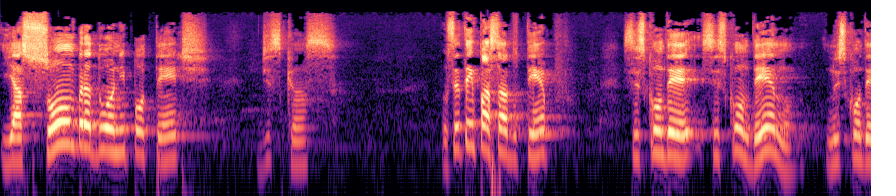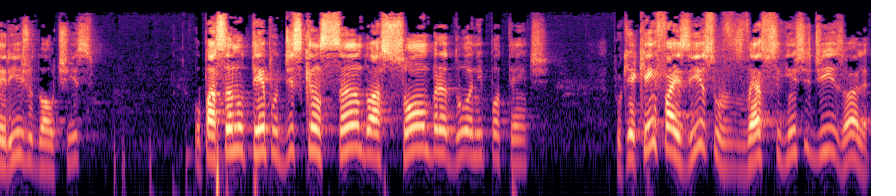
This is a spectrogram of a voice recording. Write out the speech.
e a sombra do Onipotente descansa. Você tem passado tempo se, esconder, se escondendo no esconderijo do Altíssimo, ou passando o tempo descansando à sombra do Onipotente. Porque quem faz isso, os versos seguintes diz, olha,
